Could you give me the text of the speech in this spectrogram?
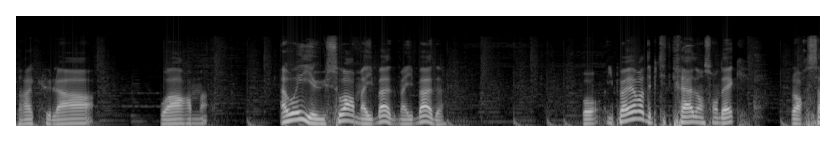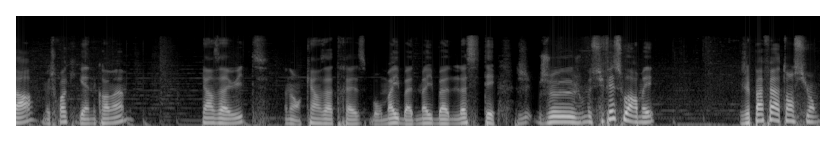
Dracula, Swarm. Ah oui, il y a eu Swarm, my bad, my bad. Bon, il peut y avoir des petites créas dans son deck. Genre ça, mais je crois qu'il gagne quand même. 15 à 8. non, 15 à 13. Bon, my bad, my bad. Là, c'était... Je, me suis fait swarmer. J'ai pas fait attention.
